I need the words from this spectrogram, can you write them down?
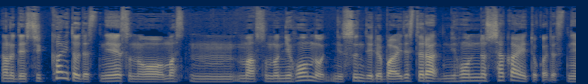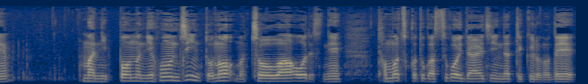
なのでしっかりとですねその、まあうんまあ、その日本のに住んでいる場合でしたら日本の社会とかですねまあ、日本の日本人との調和をですね保つことがすごい大事になってくるので、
